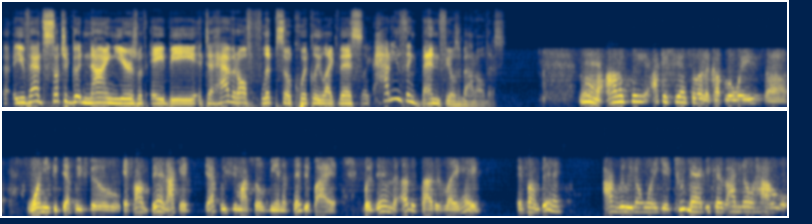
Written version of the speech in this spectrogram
uh, you've had such a good nine years with AB to have it all flip so quickly like this. Like, how do you think Ben feels about all this? Man, honestly, I could see him feeling a couple of ways. Uh, one, he could definitely feel, if I'm Ben, I could definitely see myself being offended by it. But then the other side is like, hey, if I'm Ben, I really don't want to get too mad because I know how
